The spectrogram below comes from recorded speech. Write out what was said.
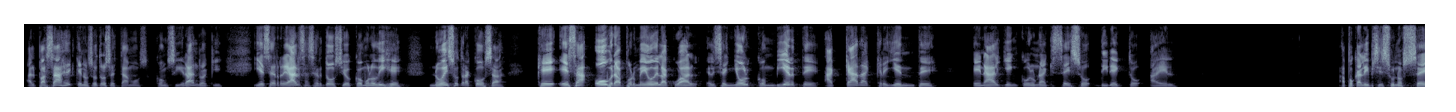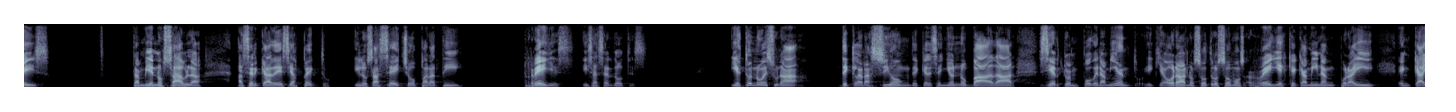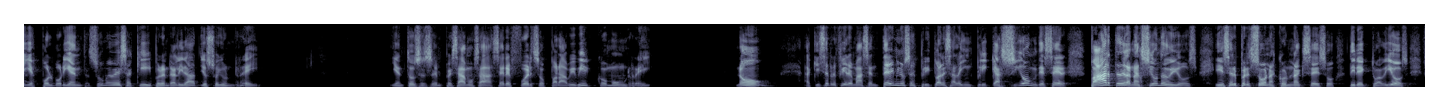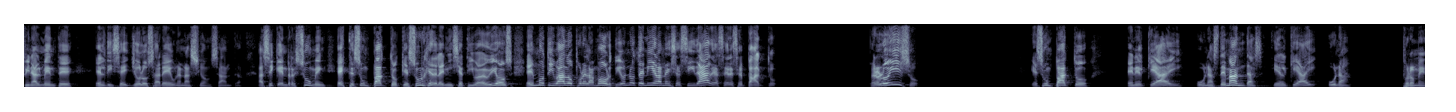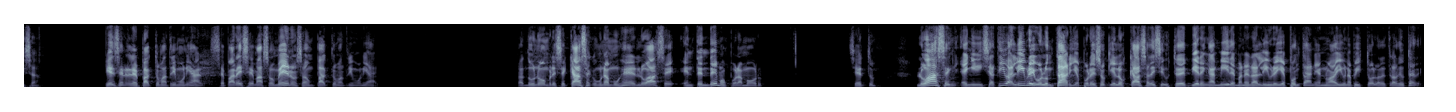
al pasaje que nosotros estamos considerando aquí. Y ese real sacerdocio, como lo dije, no es otra cosa que esa obra por medio de la cual el Señor convierte a cada creyente en alguien con un acceso directo a Él. Apocalipsis 1.6 también nos habla acerca de ese aspecto y los has hecho para ti reyes y sacerdotes. Y esto no es una declaración de que el Señor nos va a dar cierto empoderamiento y que ahora nosotros somos reyes que caminan por ahí en calles polvorientas. Tú me ves aquí, pero en realidad yo soy un rey. Y entonces empezamos a hacer esfuerzos para vivir como un rey. No, Aquí se refiere más en términos espirituales a la implicación de ser parte de la nación de Dios y de ser personas con un acceso directo a Dios. Finalmente, Él dice, yo los haré una nación santa. Así que en resumen, este es un pacto que surge de la iniciativa de Dios, es motivado por el amor. Dios no tenía la necesidad de hacer ese pacto, pero lo hizo. Es un pacto en el que hay unas demandas y en el que hay una promesa. Piensen en el pacto matrimonial. Se parece más o menos a un pacto matrimonial. Cuando un hombre se casa con una mujer, lo hace, entendemos por amor, ¿cierto? Lo hacen en iniciativa libre y voluntaria. Por eso quien los casa dice, ustedes vienen a mí de manera libre y espontánea. No hay una pistola detrás de ustedes.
